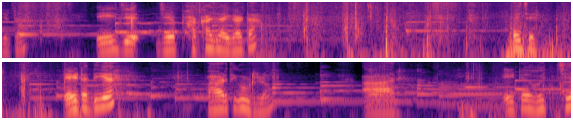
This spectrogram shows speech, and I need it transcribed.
যেটা, এই যে যে ফাঁকা জায়গাটা, এই যে, এইটা দিয়ে পাহাড় থেকে উঠলাম আর এইটা হচ্ছে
